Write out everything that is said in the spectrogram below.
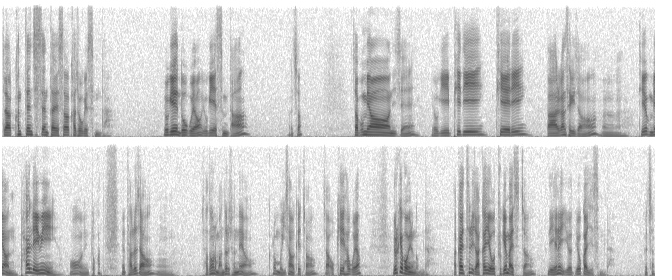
자 contents center에서 가져오겠습니다. 요게 no고요. 요게 yes입니다. 그렇죠? 자 보면 이제 여기 PD TL이 빨간색이죠. 어, 뒤에 보면 file name이 어, 똑같 다르죠? 어, 자동으로 만들어 줬네요 그럼 뭐 이상 없겠죠. 자 오케이 하고요. 이렇게 보이는 겁니다. 아까 틀리죠. 아까 요 두 개만 있었죠. 근데 얘는 요, 요까지 있습니다. 그렇죠?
